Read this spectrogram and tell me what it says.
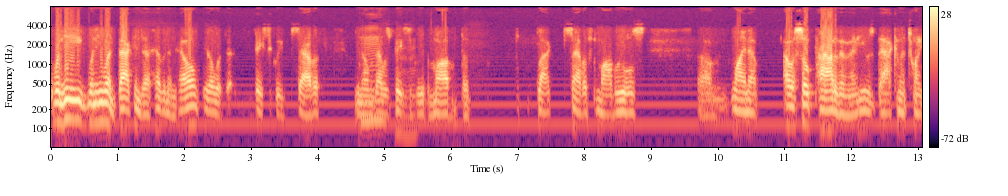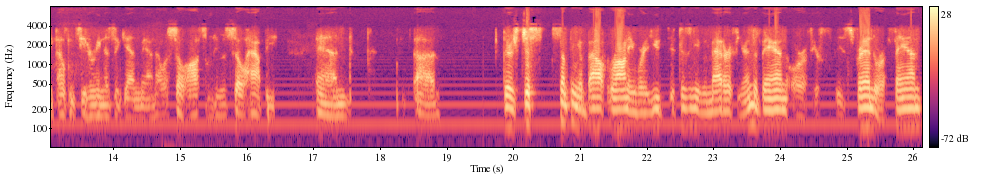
when he when he went back into heaven and hell, you know, with the, basically Sabbath, you know, mm-hmm. that was basically the mob, the Black Sabbath mob rules um, lineup. I was so proud of him, and he was back in the twenty thousand seat arenas again. Man, that was so awesome. He was so happy, and uh, there's just something about Ronnie where you it doesn't even matter if you're in the band or if you're his friend or a fan.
